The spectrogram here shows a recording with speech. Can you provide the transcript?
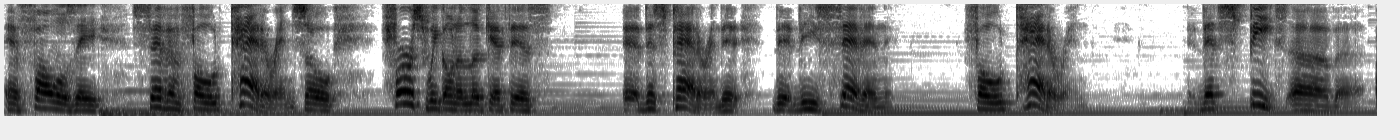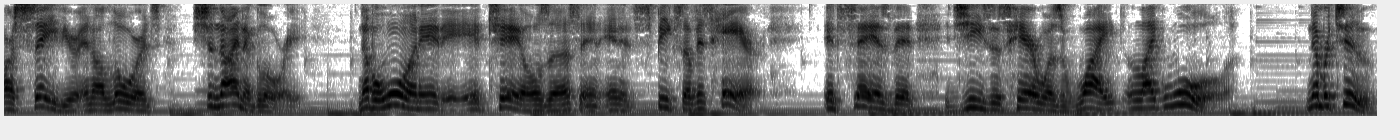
and follows a sevenfold pattern. So, first we're going to look at this uh, this pattern, the, the, these sevenfold pattern that speaks of uh, our Savior and our Lord's Shekinah glory. Number one, it, it tells us and, and it speaks of his hair. It says that Jesus' hair was white like wool. Number two,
